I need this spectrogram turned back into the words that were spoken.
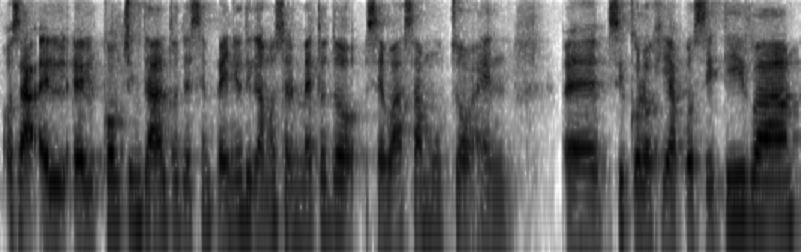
O sea, el, el, coaching de alto desempeño, digamos, el método se basa mucho en psicología positiva,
